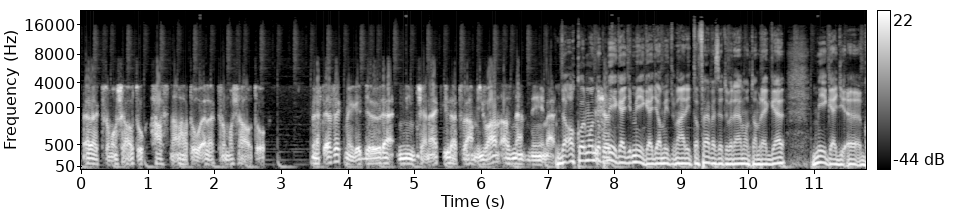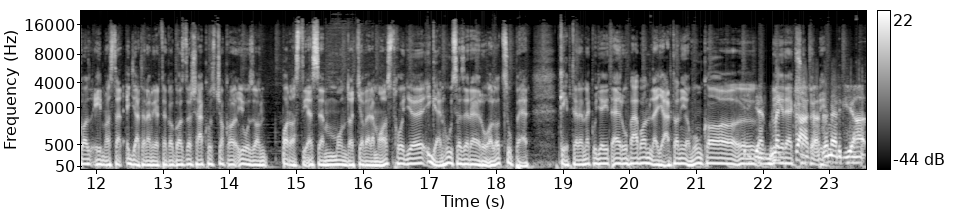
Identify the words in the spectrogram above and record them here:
elektromos autók, használható elektromos autók. Mert ezek még egyelőre nincsenek, illetve ami van, az nem német. De akkor mondok És ez- még egy, még egy, amit már itt a felvezetőben elmondtam reggel, még egy, gaz, én aztán egyáltalán nem értek a gazdasághoz, csak a józan paraszti eszem mondatja velem azt, hogy igen, 20 ezer euró alatt szuper. Képtelenek ugye itt Európában legyártani a munka, Igen, meg bérek, drága az energia,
